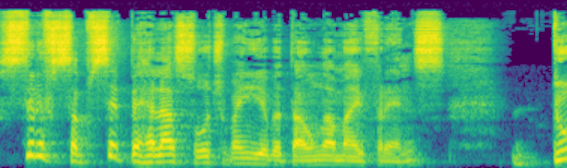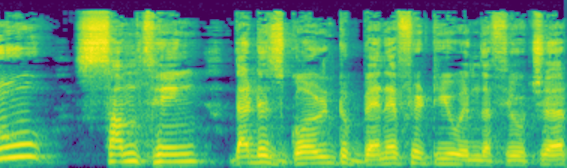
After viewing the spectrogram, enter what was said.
सिर्फ़ सबसे पहला सोच मैं ये बताऊँगा, my friends, do something that is going to benefit you in the future.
